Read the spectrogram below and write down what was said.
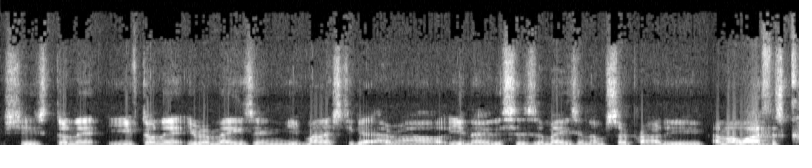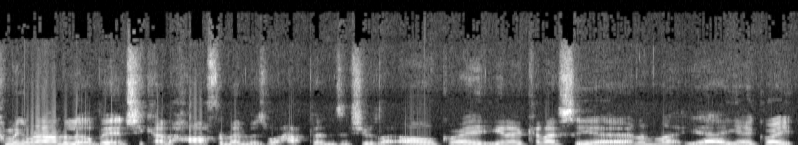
she's done it. You've done it. You're amazing. You've managed to get her out. You know, this is amazing. I'm so proud of you." And my wife mm. was coming around a little bit, and she kind of half remembers what happens, and she was like, "Oh, great. You know, can I see her?" And I'm like, "Yeah, yeah, great."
